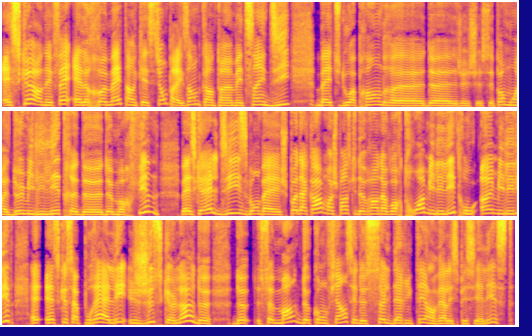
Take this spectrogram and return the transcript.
Est-ce que en effet elles remettent en question par exemple quand un médecin dit ben tu dois prendre euh, de je, sais pas moi 2 millilitres de, morphine ben est-ce qu'elles disent bon ben je suis pas d'accord moi je pense qu'il devrait en avoir 3 millilitres ou 1 millilitre. Est-ce que ça pourrait aller jusque là de de ce manque de confiance et de solidarité envers les spécialistes?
